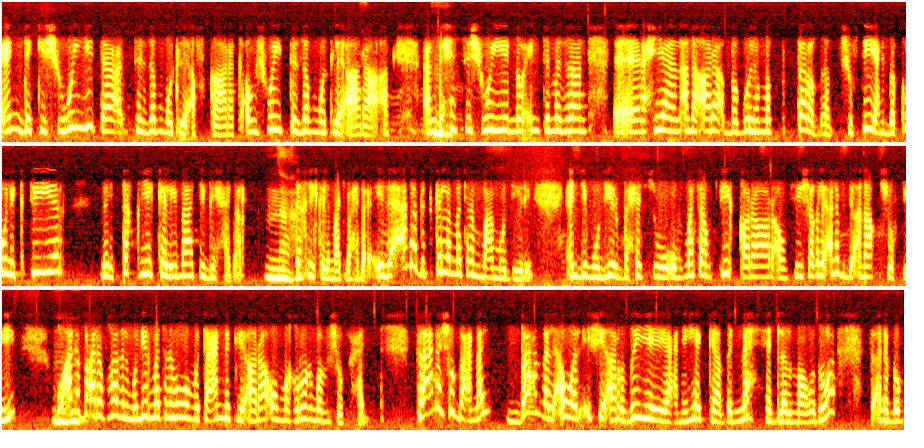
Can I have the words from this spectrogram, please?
عندك شوية تزمت لأفكارك أو شوية تزمت لآرائك. أنا بحس شوية إنه أنت مثلا آه، أحيانا أنا آراء بقولها مفترضه شفتي؟ يعني بكون كثير نرتقي كلماتي بحذر. نعم. كلماتي بحذر. إذا أنا بتكلم مثلا مع مديري عندي مدير بحس ومثلا في قرار أو في شغلة أنا بدي أناقشه فيه وأنا بعرف هذا المدير مثلا هو متعنت لارائه ومغرور ما بشوف حد. فأنا شو بعمل؟ بعمل أول شيء أرضية يعني هيك بنمهد للموضوع. فأنا ب...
